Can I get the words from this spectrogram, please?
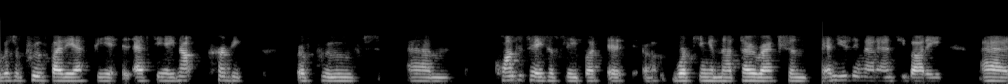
was approved by the FDA, FDA not currently approved um, quantitatively, but it, uh, working in that direction and using that antibody uh,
